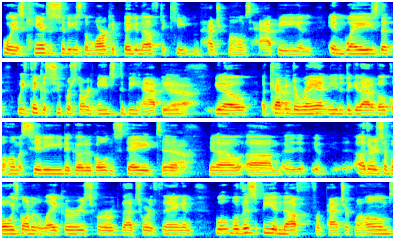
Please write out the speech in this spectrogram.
boy, is Kansas City is the market big enough to keep Patrick Mahomes happy and in ways that we think a superstar needs to be happy. Yeah, You know, a Kevin Yeah. Durant needed to get out of Oklahoma City to go to Golden State. To, yeah. You know, um, others have always gone to the Lakers for that sort of thing. And will will this be enough for Patrick Mahomes?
